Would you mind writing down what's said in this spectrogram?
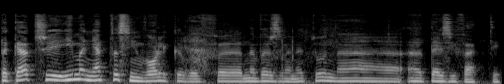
така че има някаква символика в е, навързването на е, тези факти.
